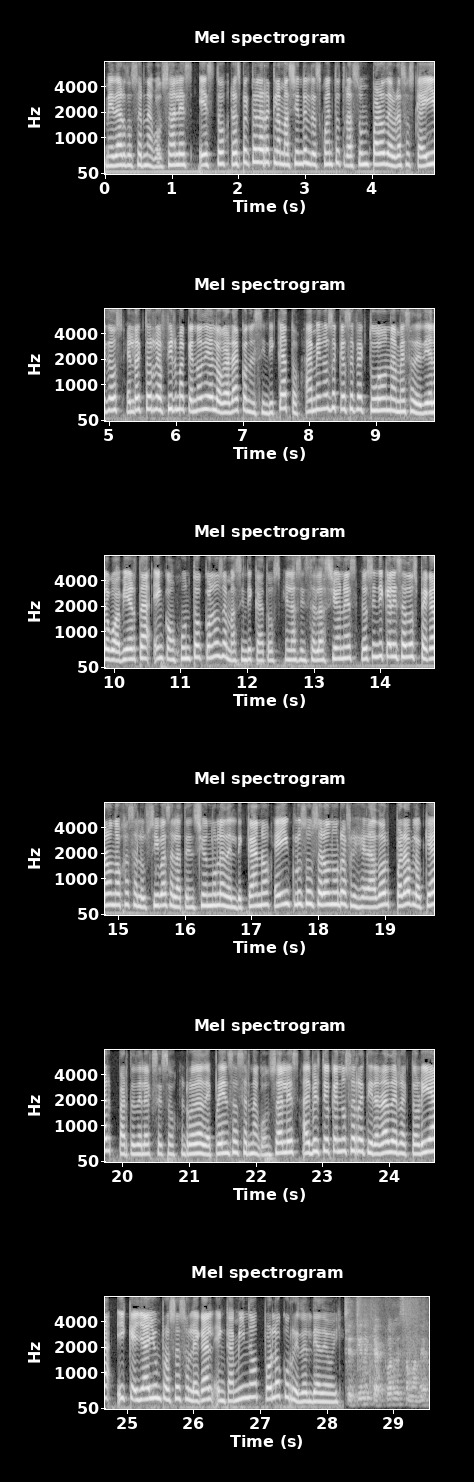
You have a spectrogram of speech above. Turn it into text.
Medardo Serna González, esto respecto a la reclamación del descuento tras un paro de brazos caídos, el rector reafirma que no dialogará con el sindicato, a menos de que se efectúe una mesa de diálogo abierta en conjunto con los demás sindicatos. En las instalaciones, los sindicalizados pegaron hojas alusivas a la atención nula del decano e incluso usaron un refrigerador para bloquear bloquear parte del acceso. En rueda de prensa, Serna González advirtió que no se retirará de rectoría y que ya hay un proceso legal en camino por lo ocurrido el día de hoy. Se tiene que actuar de esa manera,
